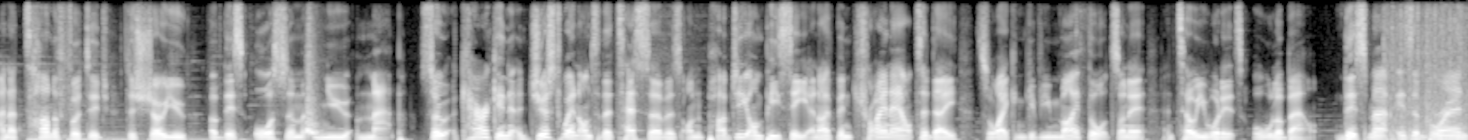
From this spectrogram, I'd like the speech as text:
and a ton of footage to show you of this awesome new map. So Karakin just went onto the test servers on PUBG on PC and I've been trying out today so I can give you my thoughts on it and tell you what it's all about. This map is a brand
